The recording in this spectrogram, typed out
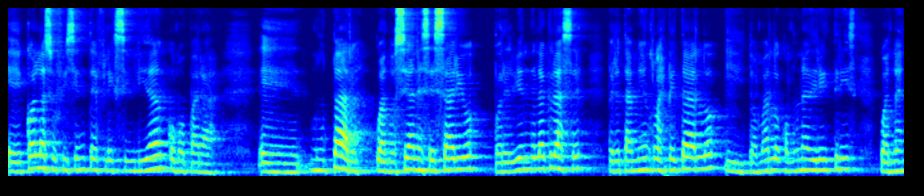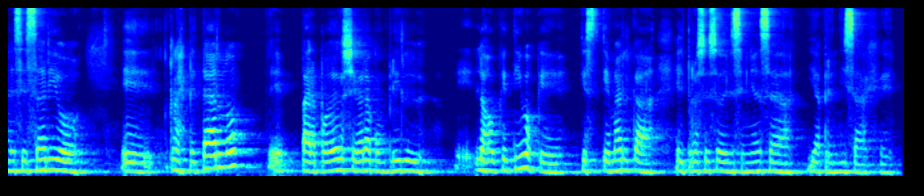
eh, con la suficiente flexibilidad como para eh, mutar cuando sea necesario por el bien de la clase, pero también respetarlo y tomarlo como una directriz cuando es necesario eh, respetarlo para poder llegar a cumplir los objetivos que, que, marca el proceso de enseñanza y aprendizaje.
